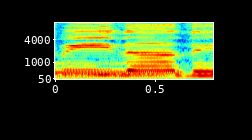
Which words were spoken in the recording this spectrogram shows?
vida de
